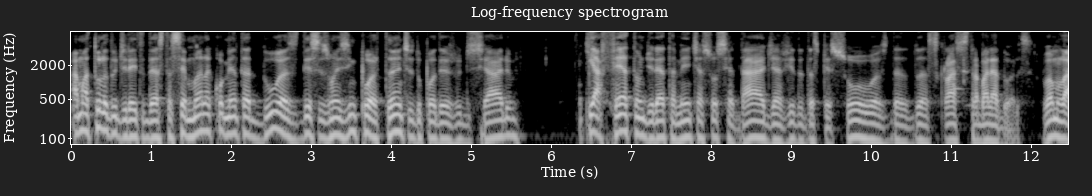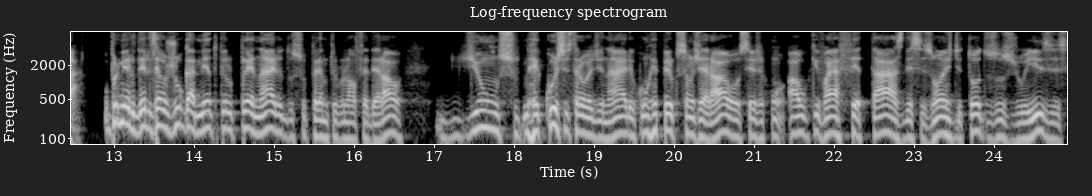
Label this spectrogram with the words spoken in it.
A Matula do Direito desta semana comenta duas decisões importantes do Poder Judiciário que afetam diretamente a sociedade, a vida das pessoas, da, das classes trabalhadoras. Vamos lá. O primeiro deles é o julgamento pelo plenário do Supremo Tribunal Federal de um recurso extraordinário com repercussão geral, ou seja, com algo que vai afetar as decisões de todos os juízes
